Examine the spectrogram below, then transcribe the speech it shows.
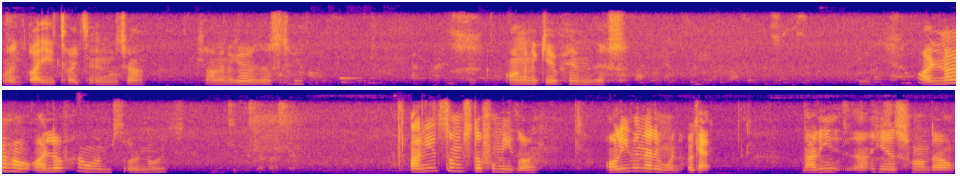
I, I typed it in the chat. So I'm gonna give this to I'm gonna give him this. I know how I love how I'm so nice. I need some stuff from me though. I'll even let him win. Okay. Now he, he has found out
